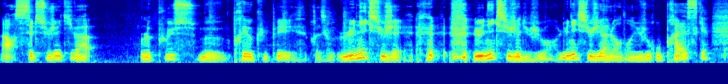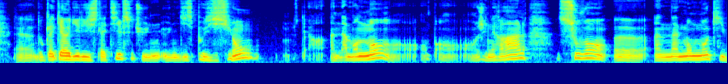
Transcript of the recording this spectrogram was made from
Alors c'est le sujet qui va le plus me préoccuper, c'est presque l'unique sujet, l'unique sujet du jour, l'unique sujet à l'ordre du jour ou presque. Euh, donc un cavalier législatif, c'est une, disposition, un amendement en, général, souvent euh, un amendement qui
